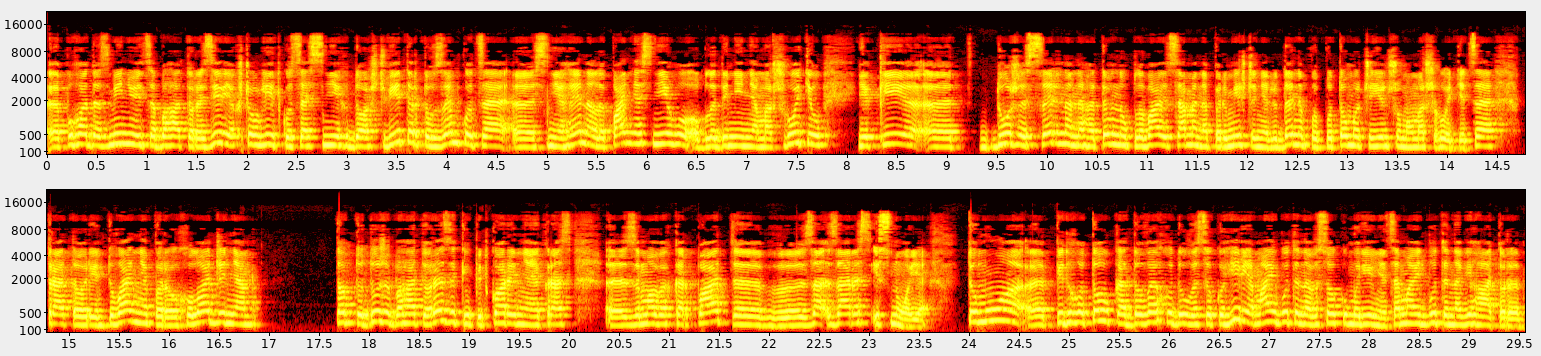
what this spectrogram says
е, погода змінюється багато разів. Якщо влітку це сніг, дощ, вітер, то взимку це е, сніги, налипання снігу, обледеніння маршрутів, які е, дуже сильно негативно впливають саме на переміщення людини по, по тому чи іншому маршруті. Це втрата орієнтування, переохолодження. Тобто дуже багато ризиків підкорення якраз е, зимових Карпат е, зараз існує. Тому е, підготовка до виходу у високогір'я має бути на високому рівні. Це мають бути навігатори,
